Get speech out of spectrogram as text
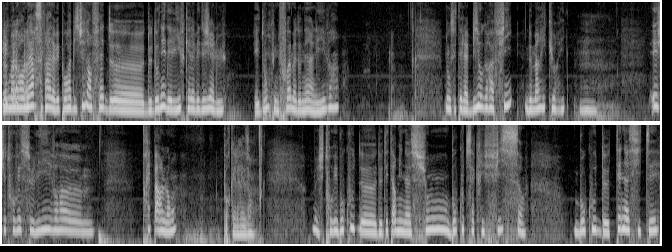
Donc ma grand-mère, c'est vrai, elle avait pour habitude en fait de, donner des livres qu'elle avait déjà lus. Et donc une fois, elle m'a donné un livre. Donc c'était la biographie de Marie Curie. Hmm. Et j'ai trouvé ce livre euh, très parlant. Pour quelle raison? J'ai trouvé beaucoup de, détermination, beaucoup de sacrifices, beaucoup de ténacité.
